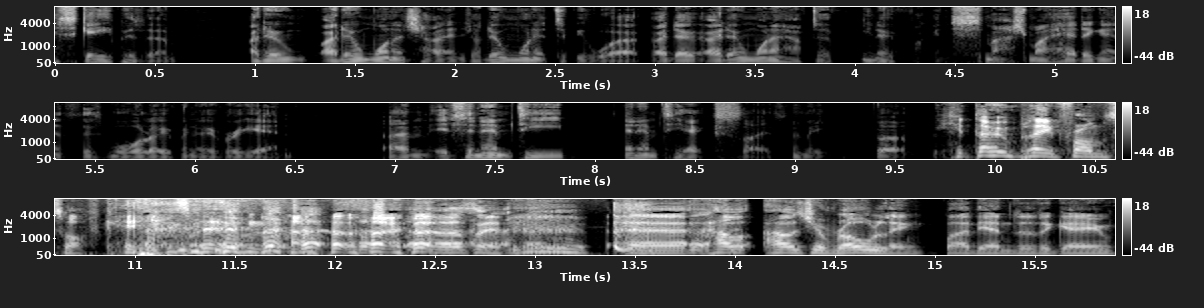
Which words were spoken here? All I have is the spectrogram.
escapism. I don't I don't want a challenge. I don't want it to be work. I don't I don't want to have to you know fucking smash my head against this wall over and over again. Um, it's an empty an empty exercise for me. But You don't play FromSoft games. That's it. Uh, how, how's your rolling by the end of the game?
